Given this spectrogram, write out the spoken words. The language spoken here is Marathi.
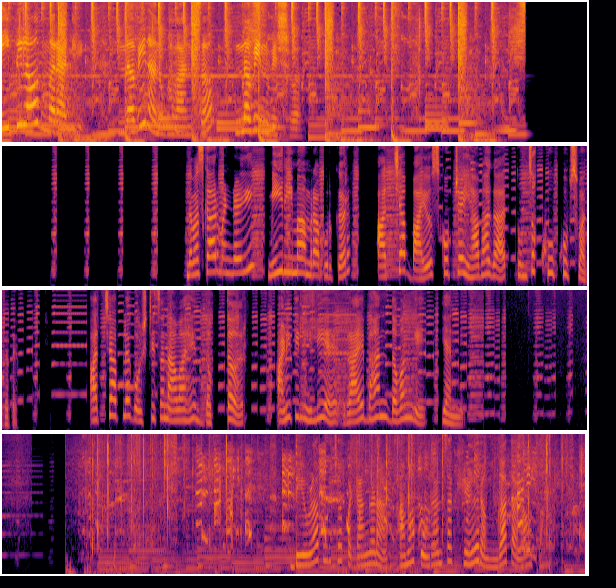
इपिलॉग मराठी. नवीन अनुभवांचं नवीन विश्व. नमस्कार मंडळी मी रीमा अमरापूरकर. आजच्या बायोस्कोपच्या ह्या भागात तुमचं खूप खूप स्वागत आहे. आजच्या आपल्या गोष्टीचं नाव आहे दप्तर आणि ती लिहिली आहे रायभान दवंगे यांनी. देवळापूरच्या पटांगणात आम्हा पोरांचा खेळ रंगात आला होता.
